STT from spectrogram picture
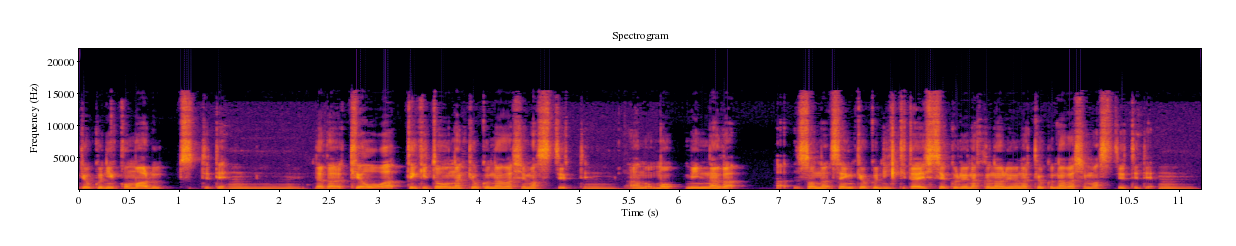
曲に困るっつってて、うん。だから今日は適当な曲流しますってう言って、ん。あの、もうみんなが、あそんな選曲に期待してくれなくなるような曲流しますって言ってて、うん。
